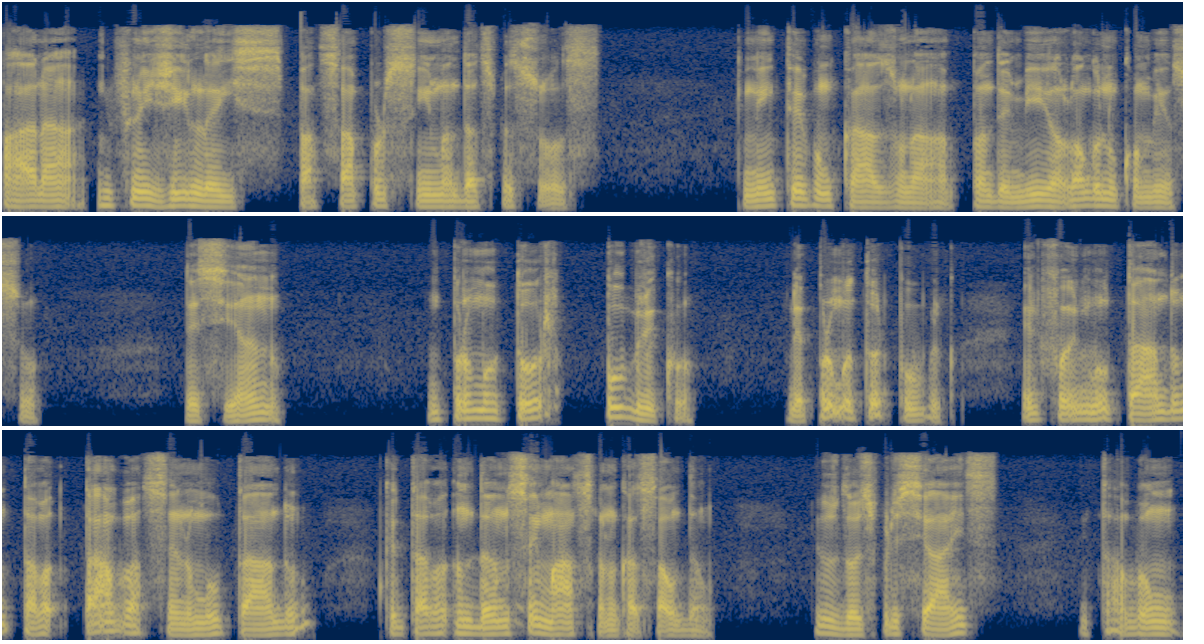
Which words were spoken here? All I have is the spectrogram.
para infringir leis, passar por cima das pessoas. Que nem teve um caso na pandemia, logo no começo desse ano, um promotor público, é promotor público, ele foi multado, estava sendo multado, porque ele estava andando sem máscara no Caçaldão. E os dois policiais estavam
